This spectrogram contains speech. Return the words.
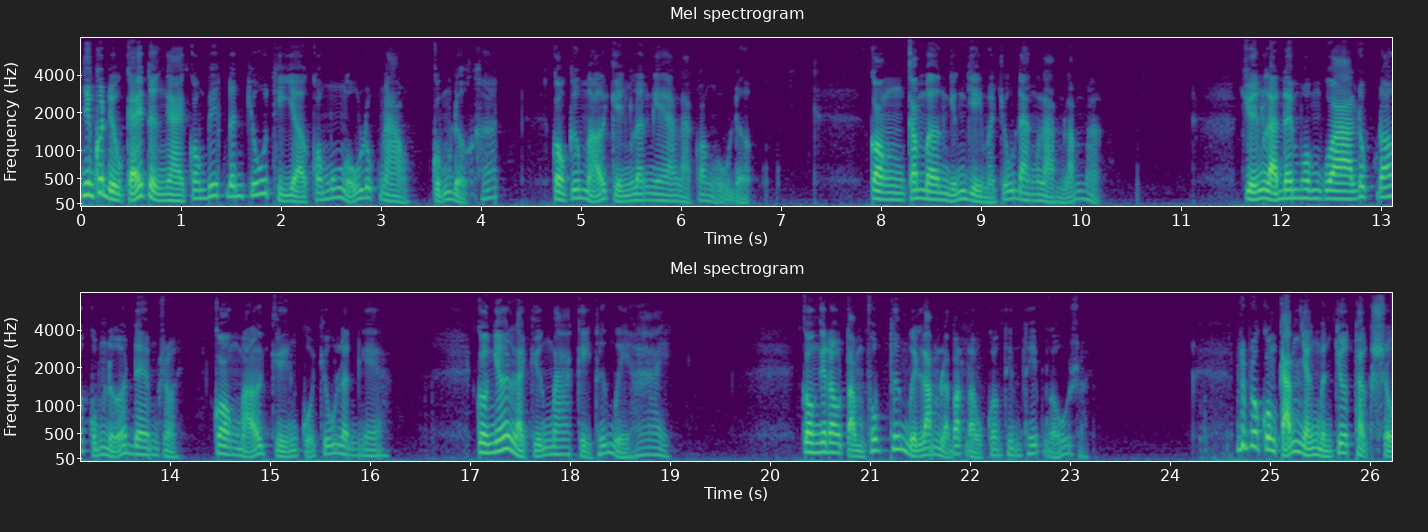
Nhưng có điều kể từ ngày con biết đến chú thì giờ con muốn ngủ lúc nào cũng được hết. Con cứ mở chuyện lên nghe là con ngủ được. Con cảm ơn những gì mà chú đang làm lắm ạ Chuyện là đêm hôm qua lúc đó cũng nửa đêm rồi. Con mở chuyện của chú lên nghe. Con nhớ là chuyện ma kỳ thứ 12. Con nghe đâu tầm phút thứ 15 là bắt đầu con thiêm thiếp ngủ rồi. Lúc đó con cảm nhận mình chưa thật sự,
